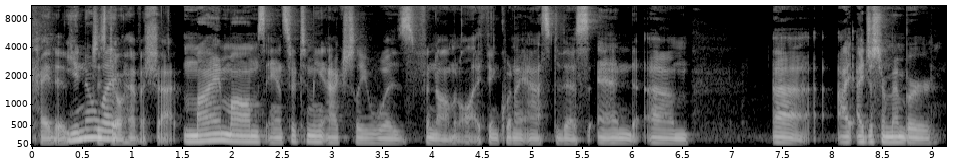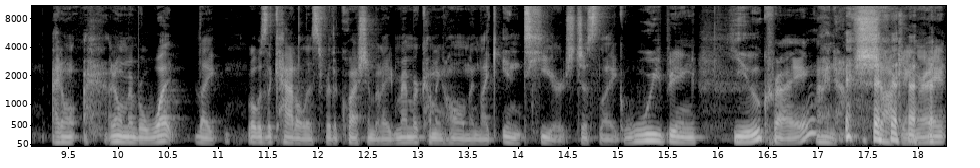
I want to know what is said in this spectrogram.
kind of You know just what? don't have a shot. my mom's answer to me actually was phenomenal. I think when I asked this, and um, uh, I, I just remember I don't I don't remember what like what was the catalyst for the question, but I remember coming home and like in tears, just like weeping. You crying? I know, shocking, right?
